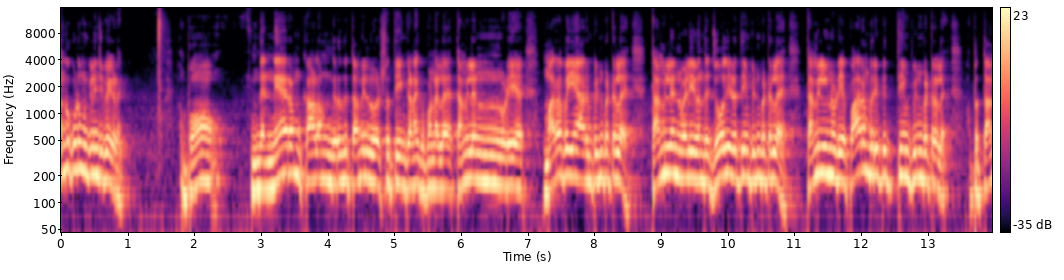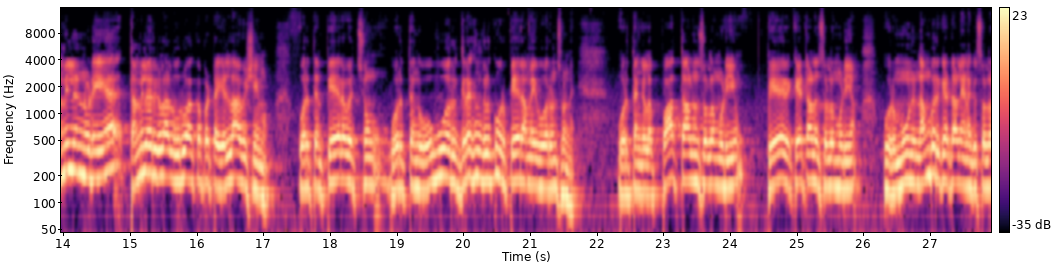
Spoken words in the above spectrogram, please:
அங்கே குடும்பம் கிழிஞ்சு போய் கிடக்கு. அப்போது இந்த நேரம் காலம்ங்கிறது தமிழ் வருஷத்தையும் கணக்கு பண்ணலை. தமிழனுடைய மரபையும் யாரும் பின்பற்றலை. தமிழன் வழி வந்த ஜோதிடத்தையும் பின்பற்றலை. தமிழனுடைய பாரம்பரியத்தையும் பின்பற்றலை. அப்போ தமிழனுடைய தமிழர்களால் உருவாக்கப்பட்ட எல்லா விஷயமும் ஒருத்தன் பேரை வச்சும் ஒருத்தங்க ஒவ்வொரு கிரகங்களுக்கும் ஒரு பேர் அமைவு வரும்னு சொன்னேன். ஒருத்தங்களை பார்த்தாலும் சொல்ல முடியும் பேர் கேட்டாலும் சொல்ல முடியும். ஒரு மூணு நம்பர் கேட்டாலும் எனக்கு சொல்ல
